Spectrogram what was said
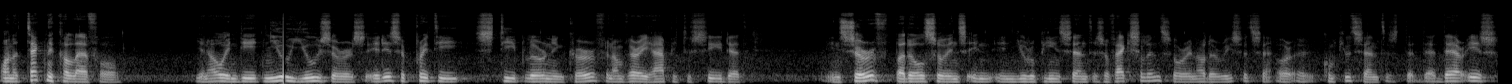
On a technical level, you know, indeed, new users, it is a pretty steep learning curve, and I'm very happy to see that in SURF, but also in, in, in European centers of excellence or in other research or uh, compute centers, that, that there is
